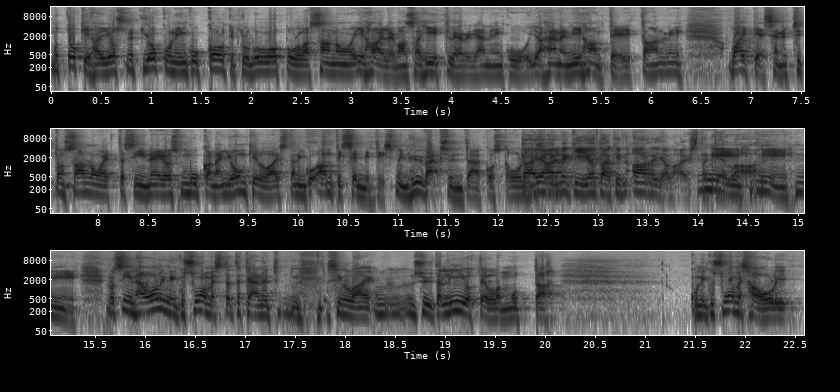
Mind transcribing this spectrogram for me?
Mutta tokihan jos nyt joku niin kuin 30-luvun lopulla sanoo ihailevansa Hitleriä niin kuin, ja hänen ihanteitaan, niin vaikea se nyt sitten on sanoa, että siinä ei olisi mukana jonkinlaista niin kuin antisemitismin hyväksyntää, koska oli... Tai siinä... ainakin jotakin arjalaista niin, kelaa. Niin, niin. No siinähän oli niin kuin Suomessa tätäkään nyt sillä syytä liiotella, mutta kun niin kuin Suomessa oli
